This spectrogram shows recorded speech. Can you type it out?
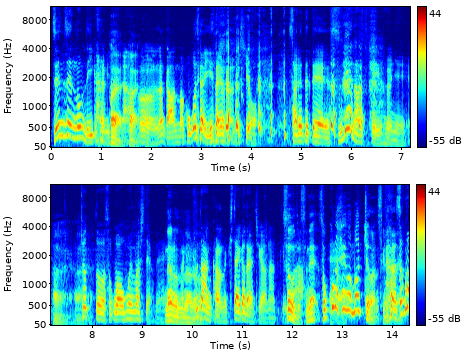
全然飲んでいいからみたいな、はいはい、うん、なんかあんまここでは言えないような話をされててすげえなっていうふうにちょっとそこは思いましたよね。なるほどなるほど。普段からの鍛え方が違うなっていうそうですね。そこら辺はマッチョなんですけど、ね、そこは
